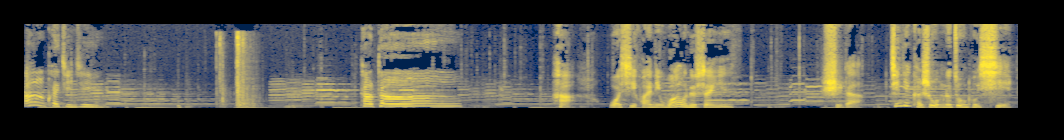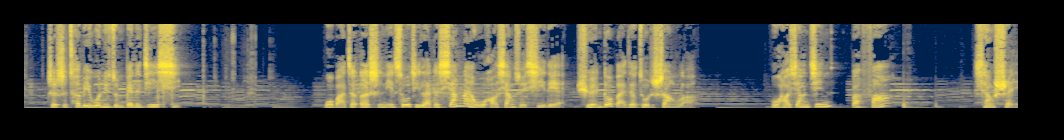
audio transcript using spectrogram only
啊，快请进。涛涛，哈，我喜欢你哇哦的声音。是的，今天可是我们的重头戏，这是特别为你准备的惊喜。我把这二十年收集来的香奈五号香水系列全都摆在桌子上了。五号香精 b u f f a 香水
